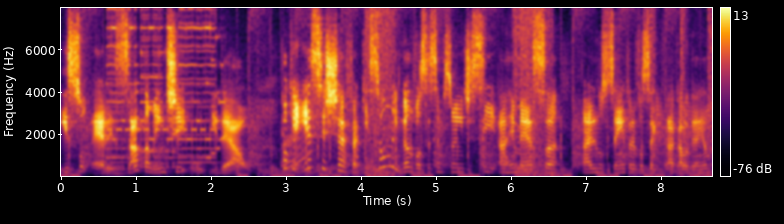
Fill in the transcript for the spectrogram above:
Isso era exatamente o ideal. Ok, esse chefe aqui, se eu não me engano, você simplesmente se arremessa ali no centro e você acaba ganhando.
